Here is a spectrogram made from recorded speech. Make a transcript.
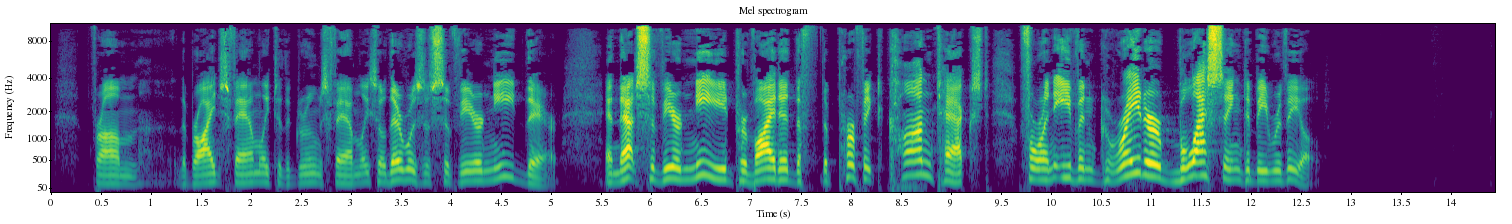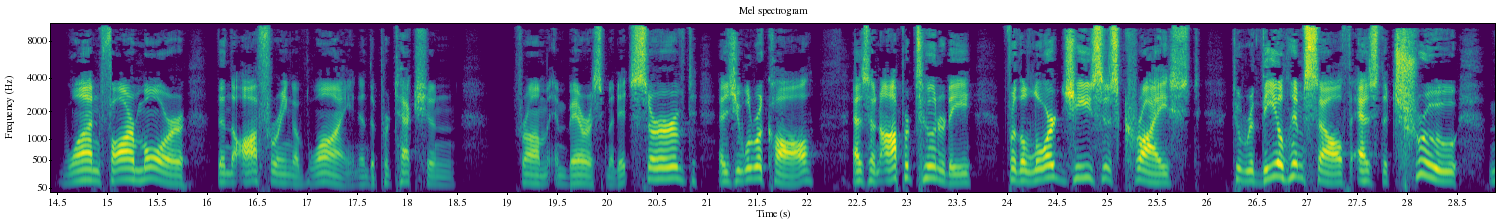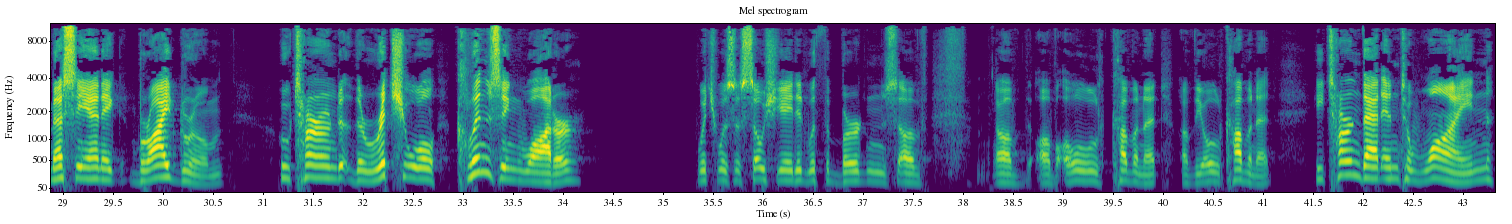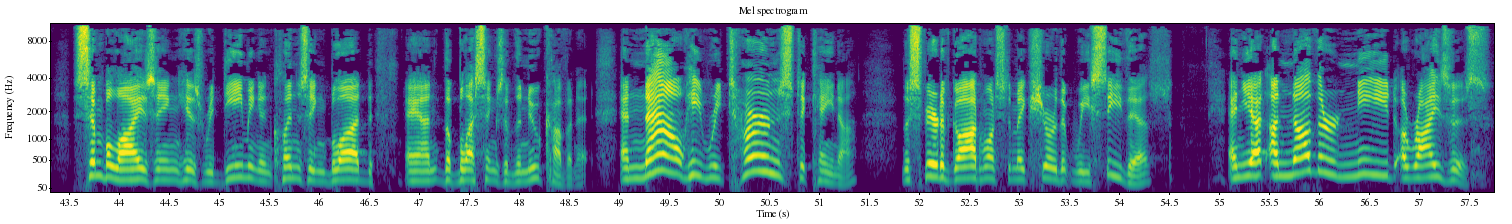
from the bride's family to the groom's family. So there was a severe need there. And that severe need provided the, the perfect context for an even greater blessing to be revealed. One far more than the offering of wine and the protection from embarrassment. It served, as you will recall, as an opportunity for the Lord Jesus Christ to reveal himself as the true messianic bridegroom who turned the ritual cleansing water, which was associated with the burdens of, of, of old covenant, of the old covenant, he turned that into wine, symbolizing his redeeming and cleansing blood and the blessings of the new covenant. And now he returns to Cana. The Spirit of God wants to make sure that we see this. And yet another need arises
